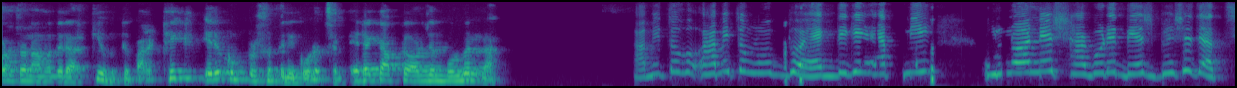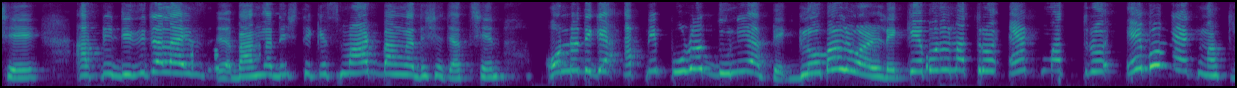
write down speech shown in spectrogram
অর্জন আমাদের আর কি হতে পারে? ঠিক এরকম প্রশ্ন তিনি করেছেন। এটাকে আপনি অর্জন বলবেন না? আমি তো আমি তো মুগ্ধ। একদিকে আপনি উন্নয়নের সাগরে দেশ ভেসে যাচ্ছে, আপনি ডিজিটালাইজ বাংলাদেশ থেকে স্মার্ট বাংলাদেশে যাচ্ছেন। অন্যদিকে আপনি পুরো দুনিয়াতে গ্লোবাল ওয়ার্ল্ডে কেবলমাত্র একমাত্র এবং একমাত্র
